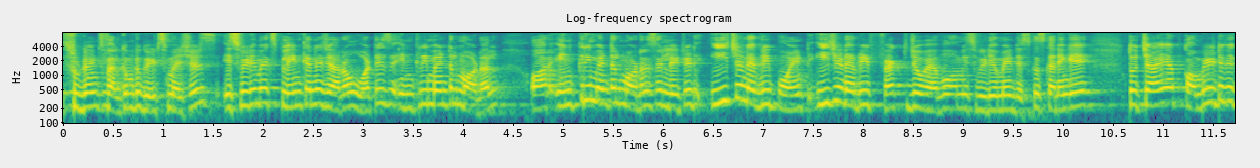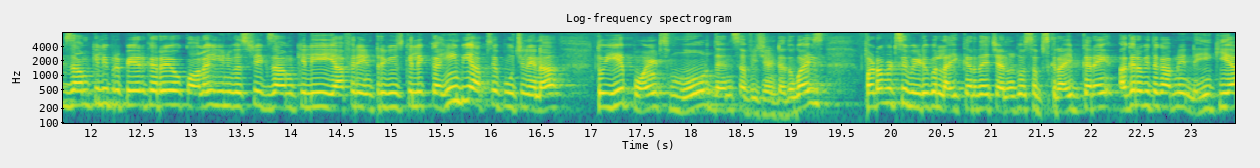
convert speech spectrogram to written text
students welcome to Gate Smashers इस वीडियो में एक्सप्लेन करने जा रहा हूँ व्हाट इज़ इंक्रीमेंटल मॉडल और इंक्रीमेंटल मॉडल से related each and every point each and every fact जो है वो हम इस वीडियो में डिस्कस करेंगे। तो चाहे आप कॉम्पिटेटिव एग्ज़ाम के लिए प्रिपेयर कर रहे हो कॉलेज यूनिवर्सिटी एग्ज़ाम के लिए या फिर इंटरव्यूज़ के लिए कहीं भी आपसे पूछ लेना तो ये पॉइंट्स मोर देन सफिशियंट है। तो गाइज़ फटाफट से वीडियो को लाइक कर दें चैनल को सब्सक्राइब करें। अगर अभी तक आपने नहीं किया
